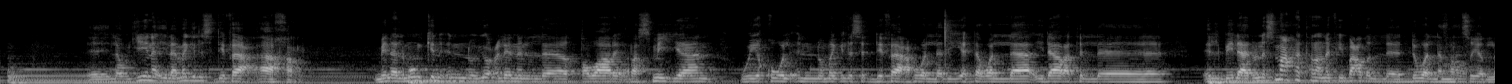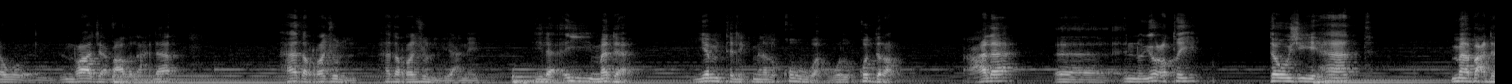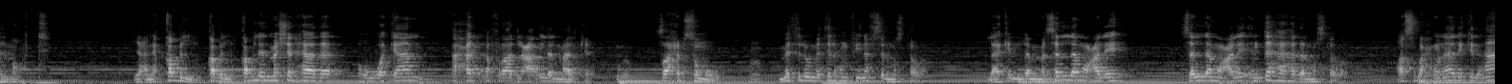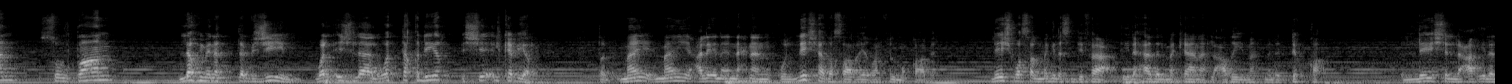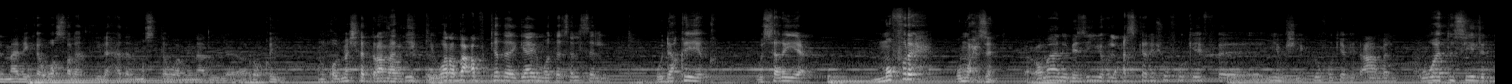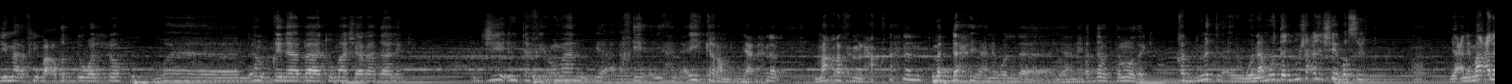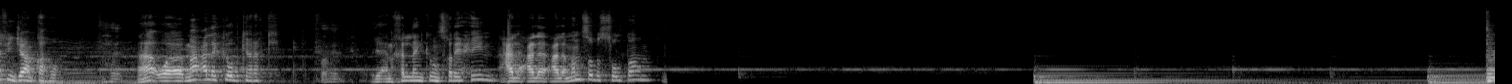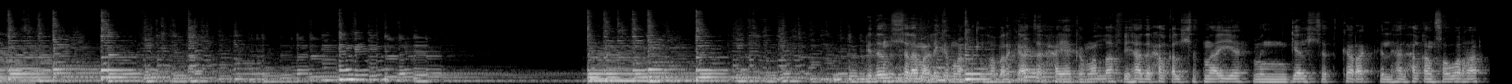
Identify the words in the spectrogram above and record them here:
إيه، لو جينا إلى مجلس دفاع آخر من الممكن إنه يعلن الطوارئ رسميا ويقول إنه مجلس الدفاع هو الذي يتولى إدارة ال- البلاد. ونسمعها ترانا في بعض الدول لما صحيح. تصير لو نراجع بعض الأحداث. هذا الرجل هذا الرجل يعني إلى أي مدى يمتلك من القوة والقدرة على آه، إنه يعطي توجيهات ما بعد الموت. يعني قبل قبل قبل المشهد هذا هو كان أحد أفراد العائلة المالكة. صاحب سمو. مثله مثلهم في نفس المستوى. لكن لما سلموا عليه سلموا عليه انتهى هذا المستوى. أصبح هنالك الآن سلطان له من التبجيل والإجلال والتقدير الشيء الكبير. طيب ما. ما. علينا إن إحنا نقول ليش هذا صار أيضا في المقابل ليش وصل مجلس الدفاع إلى هذا المكانة العظيمة من الدقة ليش العائلة المالكة وصلت إلى هذا المستوى من الرقي نقول مشهد دراماتيكي ورا بعض كذا جاي متسلسل ودقيق وسريع مفرح ومحزن عماني بزيه العسكري شوفوا كيف يمشي شوفوا كيف يتعامل وتسيل الدماء في بعض الدول له والانقلابات وما شابه ذلك تجي انت في عمان يا أخي يعني أي كرم. يعني إحنا ما اعرف من حقنا إحنا نتمدح يعني ولا يعني قدمت نموذج. قدمت ونموذج مش على شيء بسيط. يعني ما على فنجان قهوة. صحيح. ها وما على كوب كرك. صحيح. يعني خلينا نكون صريحين على على على منصب السلطان. السلام عليكم ورحمة الله وبركاته. حياكم الله. في هذه الحلقة الاستثنائية من جلسة كرك اللي هذه الحلقة نصورها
